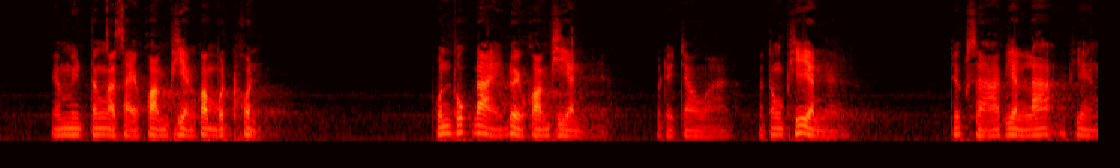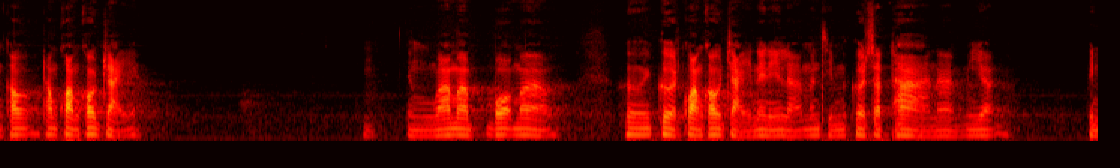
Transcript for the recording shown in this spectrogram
ๆแล้วมีต้องอาศัยความเพียรความอดทน พ้นทุกข์ได้ด้วยความเพียรพระเจ้าว่ามันต้องเพียรศึกษาเพียรละ เพียรเขาทำความเข้าใจอย่างว่ามาเบามาเคยเกิดความเข้าใจในนี้แหละมันสิมเกิดศรัทธานะมีเยอะเป็น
